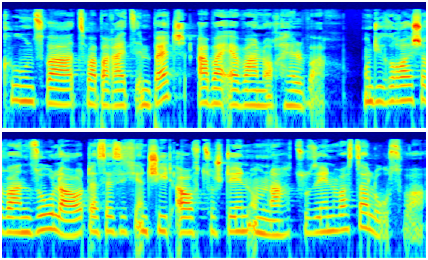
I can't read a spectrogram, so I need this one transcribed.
Coons war zwar bereits im Bett, aber er war noch hellwach. Und die Geräusche waren so laut, dass er sich entschied aufzustehen, um nachzusehen, was da los war.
